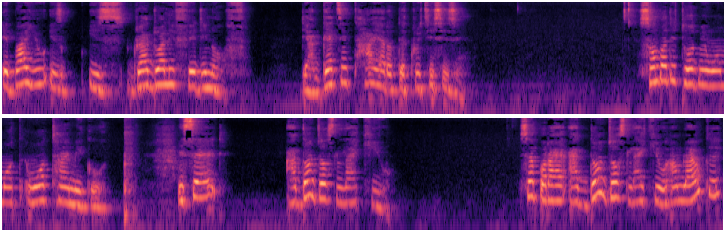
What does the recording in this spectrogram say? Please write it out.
about you is is gradually fading off. They are getting tired of the criticism. Somebody told me one more one time ago. He said, I don't just like you. He said, but I, I don't just like you. I'm like, okay.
